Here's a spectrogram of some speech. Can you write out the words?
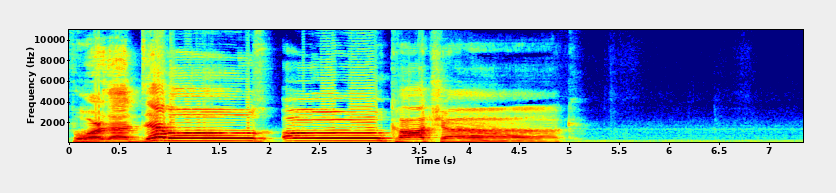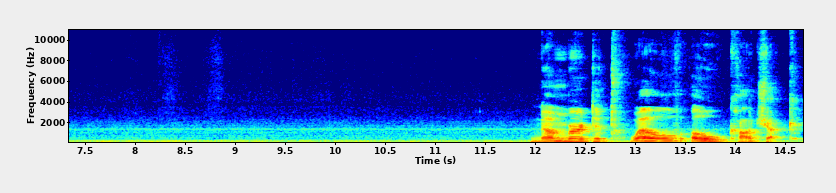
for the Devils, Okachuk. Number to 12, Okachuk.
